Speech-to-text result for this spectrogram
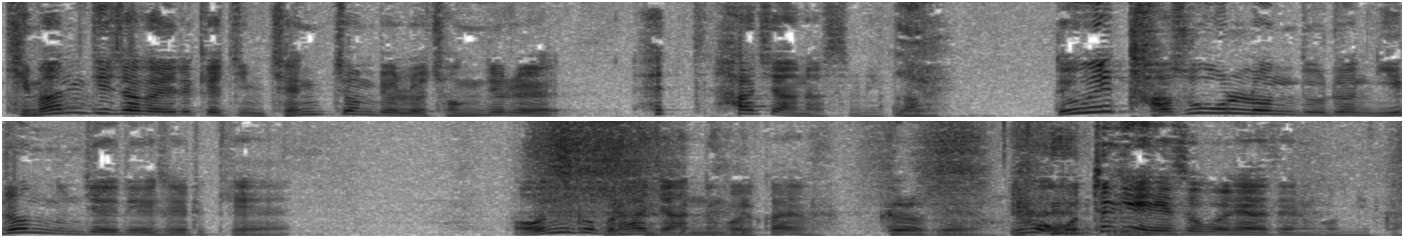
김한 기자가 이렇게 지금 쟁점별로 정리를 했- 하지 않았습니까? 예. 근데 왜 다수 언론들은 이런 문제에 대해서 이렇게 언급을 하지 않는 걸까요? 그러게요. 이거 어떻게 해석을 해야 되는 겁니까?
